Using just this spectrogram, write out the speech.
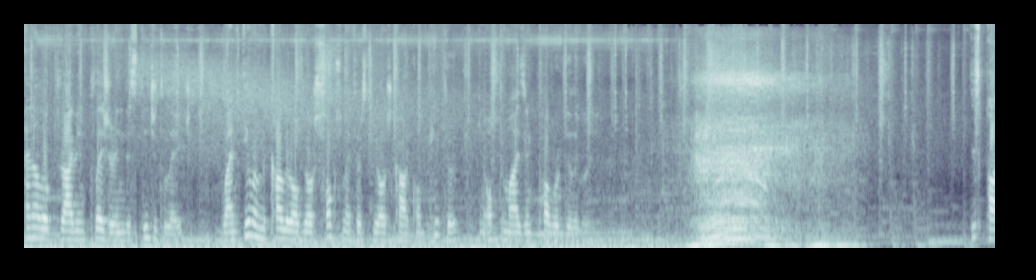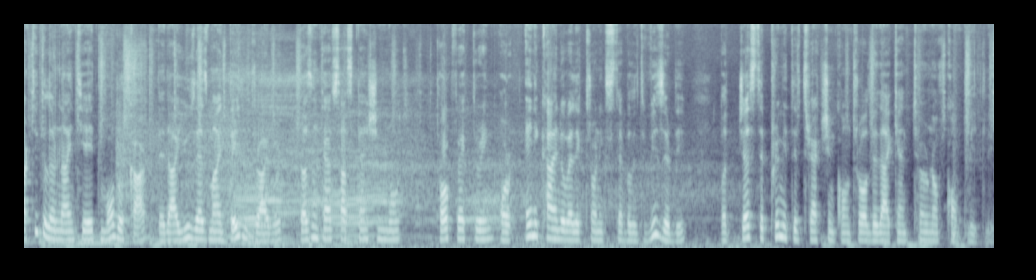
analog driving pleasure in this digital age when even the color of your socks matters to your car computer in optimizing power delivery. This particular 98 model car that I use as my daily driver doesn't have suspension mode, torque vectoring or any kind of electronic stability wizardry, but just a primitive traction control that I can turn off completely.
